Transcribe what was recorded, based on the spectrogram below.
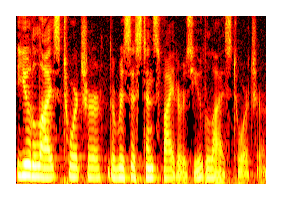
utilized torture, the resistance fighters utilized torture.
